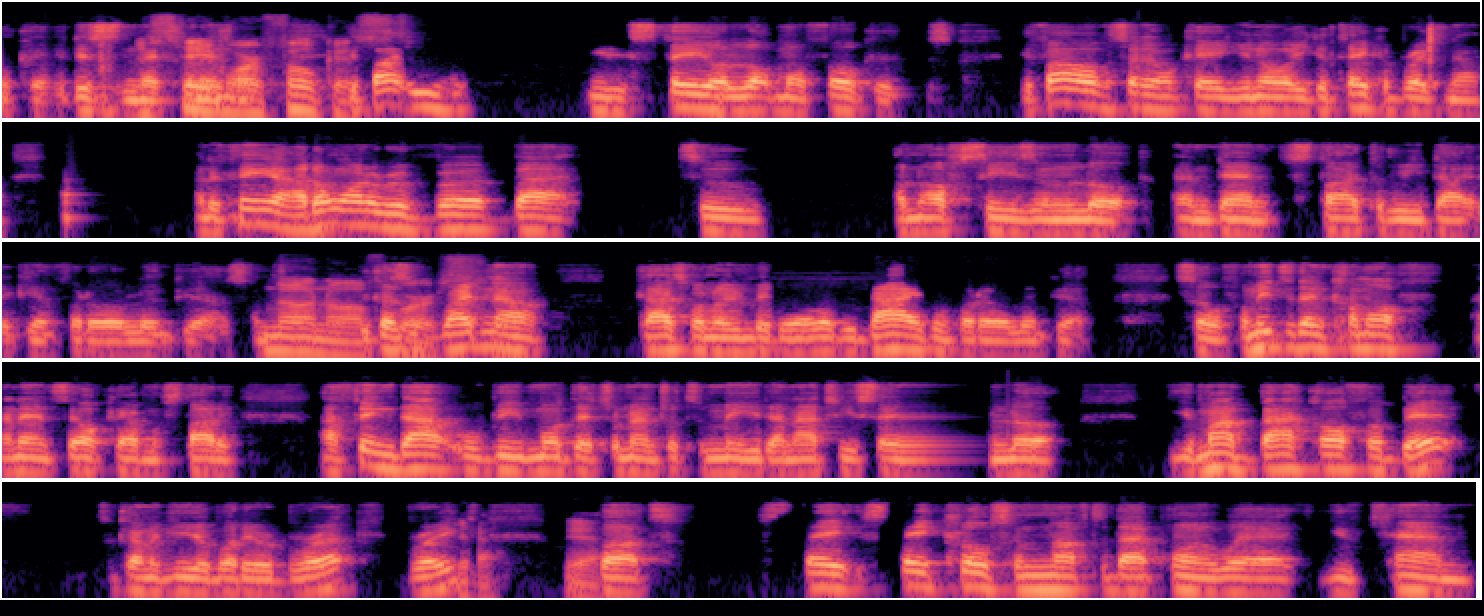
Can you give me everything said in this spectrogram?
Okay, this is You next. stay more focused. If I you stay a lot more focused. If I was saying, okay, you know, you can take a break now, and the thing I don't want to revert back to an off-season look and then start to re-diet again for the Olympia. Or something. No, no, because right now, guys from Olympia they already dieting for the Olympia. So for me to then come off and then say, okay, I'm gonna start it, I think that will be more detrimental to me than actually saying, look, you might back off a bit to kind of give your body a break, break, Yeah, yeah. but stay stay close enough to that point where you can,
